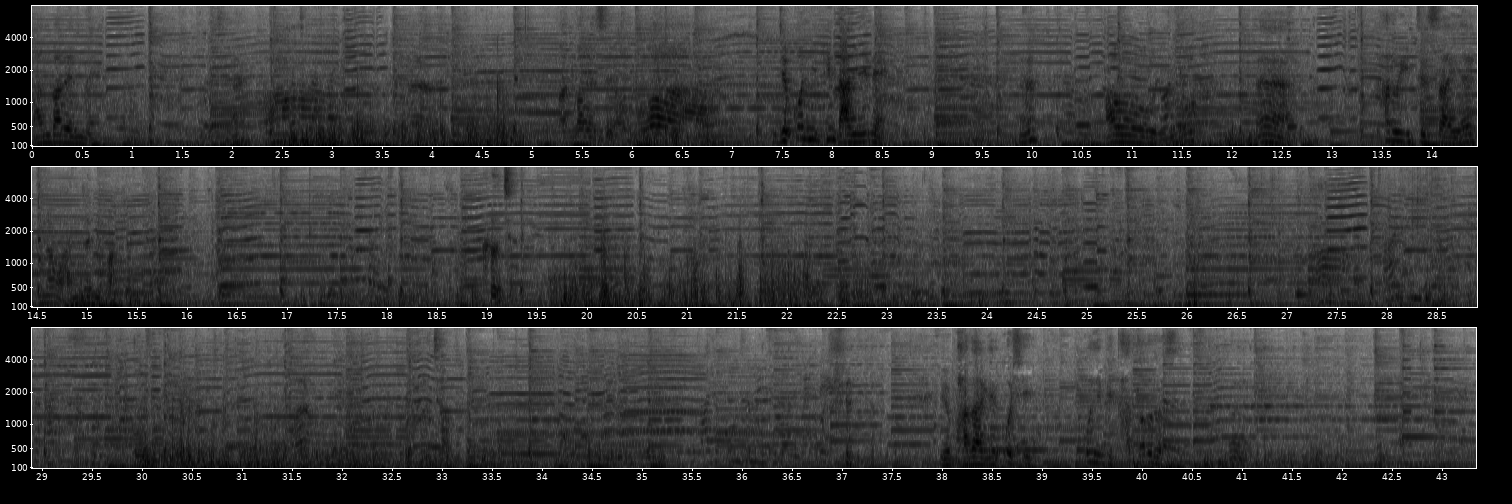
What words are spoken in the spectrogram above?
만발했네. 네? 아, 네. 만발했어요. 와, 이제 꽃잎이 날리네. 응? 아우, 이거, 네. 하루 이틀 사이에 그냥 완전히 바뀌었네. 그렇죠. 이 바닥에 꽃이 꽃잎이 다 떨어졌어요. 응.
